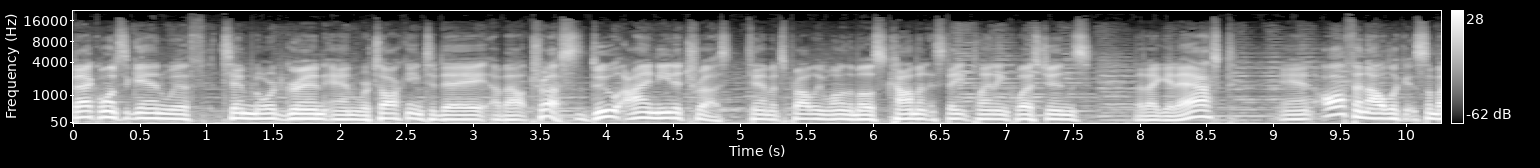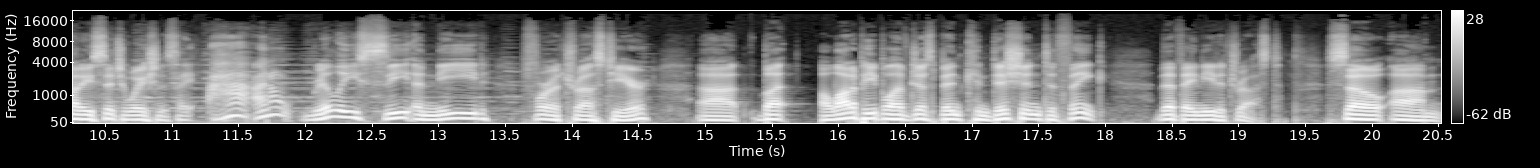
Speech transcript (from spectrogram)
Back once again with Tim Nordgren, and we're talking today about trust. Do I need a trust? Tim, it's probably one of the most common estate planning questions that I get asked. And often I'll look at somebody's situation and say, ah, I don't really see a need for a trust here. Uh, but a lot of people have just been conditioned to think that they need a trust. So um,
